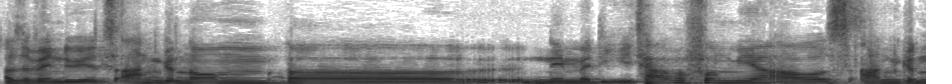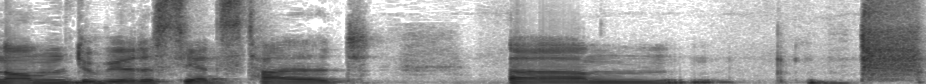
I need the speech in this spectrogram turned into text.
Also wenn du jetzt angenommen, äh, nehmen wir die Gitarre von mir aus, angenommen, du würdest jetzt halt, ähm, pf,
